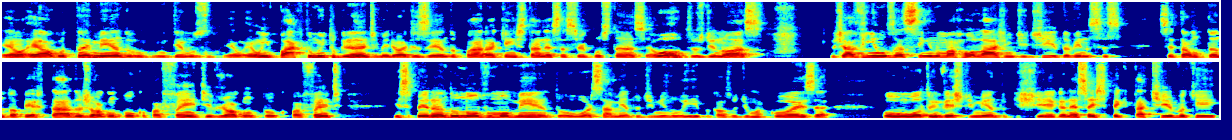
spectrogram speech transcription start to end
é, é algo tremendo em termos, é, é, um impacto muito grande, melhor dizendo, para quem está nessa circunstância. Outros de nós já vínhamos assim numa rolagem de dívida, vendo? Você está um tanto apertado, joga um pouco para frente, joga um pouco para frente, esperando um novo momento, ou o orçamento diminuir por causa de uma coisa, ou um outro investimento que chega, nessa expectativa que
